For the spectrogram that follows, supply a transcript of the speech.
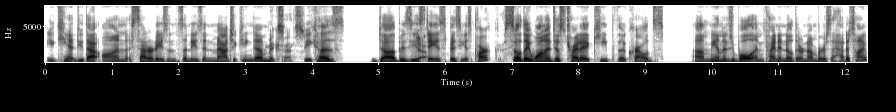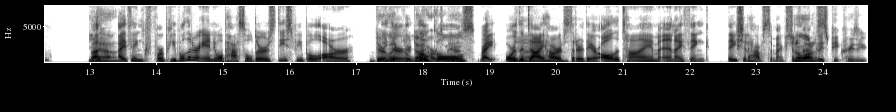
you can't do that on Saturdays and Sundays in Magic Kingdom Makes sense. because duh busiest Yeah. days busiest park. So they want to just try to keep the crowds um, manageable and kind of know their numbers ahead of time. But yeah, i think for people that are annual pass holders these people are they're like either man. locals right or the diehards that are there all the time and i think they should have some extra and a lot of these pe- crazy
